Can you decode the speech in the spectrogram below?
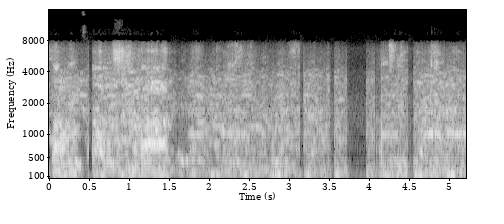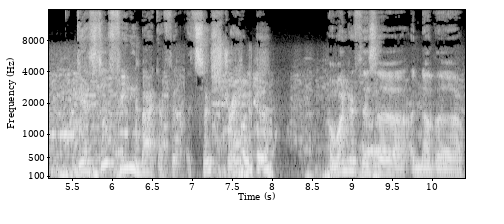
something called Spot. Yeah, it's still feeding back. I feel it's so strange. Okay. I wonder if there's a another.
